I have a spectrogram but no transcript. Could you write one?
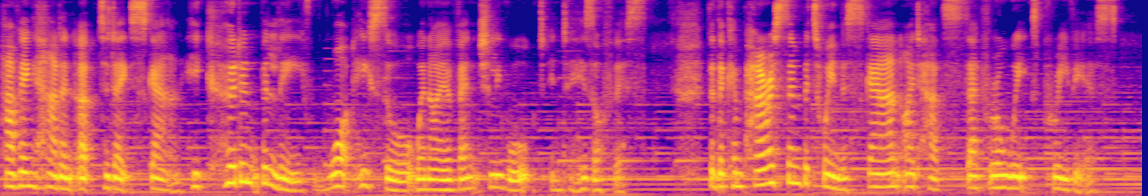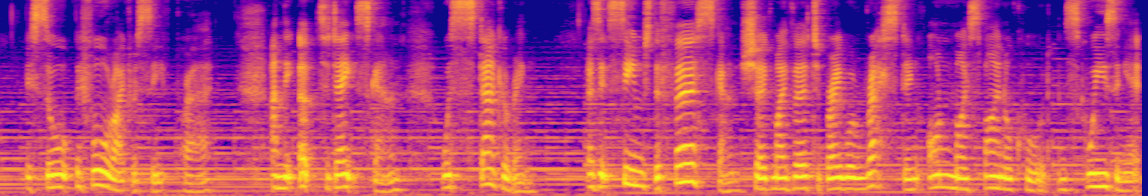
having had an up to date scan, he couldn't believe what he saw when I eventually walked into his office. For the comparison between the scan I'd had several weeks previous, before I'd received prayer, and the up to date scan was staggering, as it seemed the first scan showed my vertebrae were resting on my spinal cord and squeezing it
